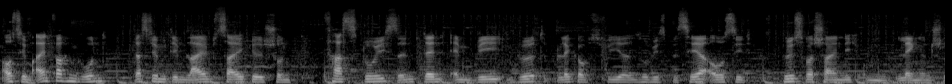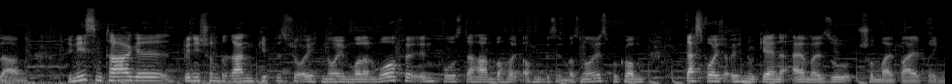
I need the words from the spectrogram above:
Aus dem einfachen Grund, dass wir mit dem Lifecycle schon fast durch sind, denn MW wird Black Ops 4, so wie es bisher aussieht, höchstwahrscheinlich um Längen schlagen. Die nächsten Tage bin ich schon dran, gibt es für euch neue Modern Warfare Infos, da haben wir heute auch ein bisschen was Neues bekommen. Das wollte ich euch nur gerne einmal so schon mal beibringen.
